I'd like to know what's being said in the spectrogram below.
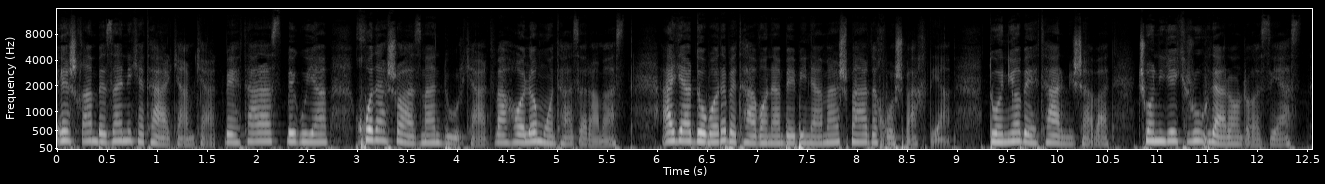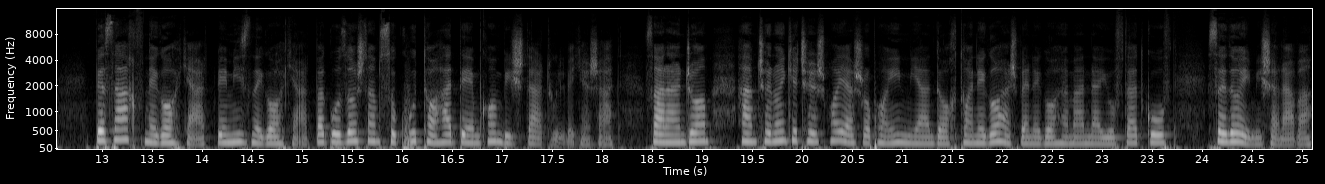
عشقم به زنی که ترکم کرد. بهتر است بگویم خودش را از من دور کرد و حالا منتظرم است. اگر دوباره بتوانم ببینمش مرد خوشبختیم. دنیا بهتر می شود چون یک روح در آن راضی است. به سقف نگاه کرد به میز نگاه کرد و گذاشتم سکوت تا حد امکان بیشتر طول بکشد. سرانجام همچنان که چشمهایش را پایین میانداخت تا نگاهش به نگاه من نیفتد گفت صدایی میشنوم.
